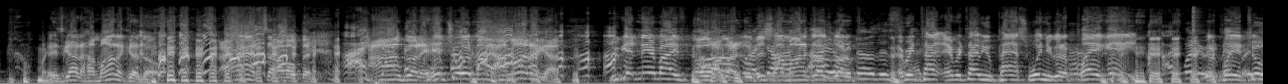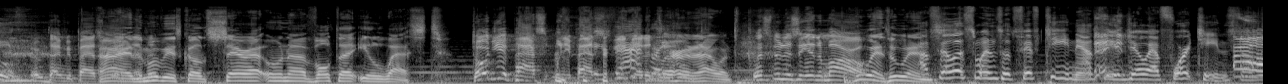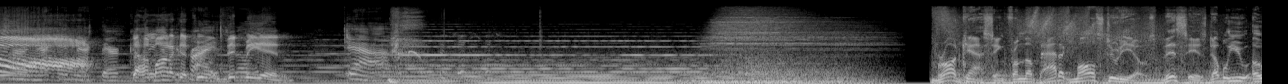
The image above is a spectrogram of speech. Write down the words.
He's got a harmonica though. That's the whole thing. I'm gonna hit you with my harmonica. You get near my oh, I'm gonna, oh my this gosh, harmonica I is gonna this every one. time every time you pass one, you're gonna play a game. You're gonna play a tune every time you pass. All win. right. The movie is called Sarah Una Volta Il West. It. Told you you pass when you pass. You get a Exactly. I heard of that one. Let's do this again tomorrow. Who wins? Who Uh, wins? Phyllis wins with 15. Nancy Dang and. Joe have 14. So we're Ah! neck neck there. The Good harmonica prize, tune did me in. Yeah. Broadcasting from the Paddock Mall Studios, this is WO.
